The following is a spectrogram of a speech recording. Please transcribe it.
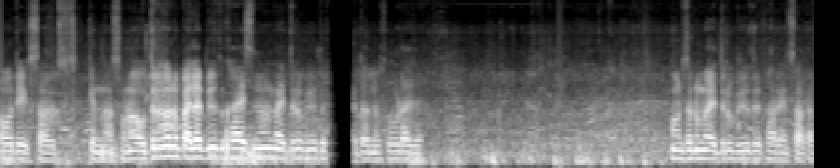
ਉਹ ਦੇਖ ਸਕਦੇ ਤੁਸੀਂ, ਕਿੰਨਾ ਸੋਹਣਾ। ਉਧਰ ਤੁਹਾਨੂੰ ਪਹਿਲਾਂ ਵਿਊ ਦਿਖਾਇਆ ਸੀ ਹੁਣ ਮੈਂ ਇਧਰੋਂ ਵਿਊ ਦਿਖਾਇਆ ਤੁਹਾਨੂੰ ਥੋੜਾ ਜਿਹਾ। ਹੁਣ ਤੁਹਾਨੂੰ ਮੈਂ ਇਧਰੋਂ ਵਿਊ ਦਿਖਾ ਰਿਹਾ ਸਾਰਾ।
